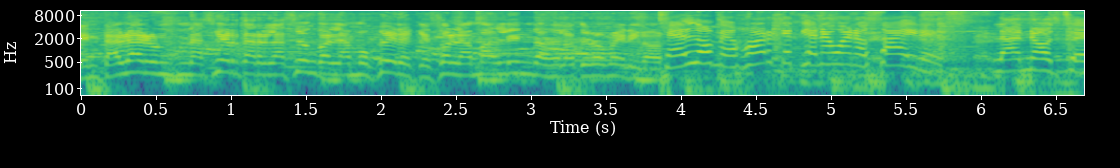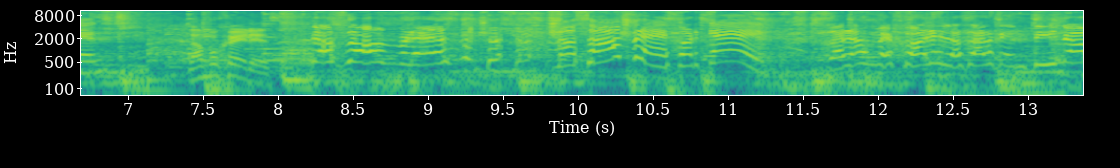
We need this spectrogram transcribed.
entablar una cierta relación con las mujeres, que son las más lindas de Latinoamérica. ¿Qué es lo mejor que tiene Buenos Aires? La noche. Las mujeres. Los hombres. ¿Los hombres? ¿Por qué? Son los mejores los argentinos,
